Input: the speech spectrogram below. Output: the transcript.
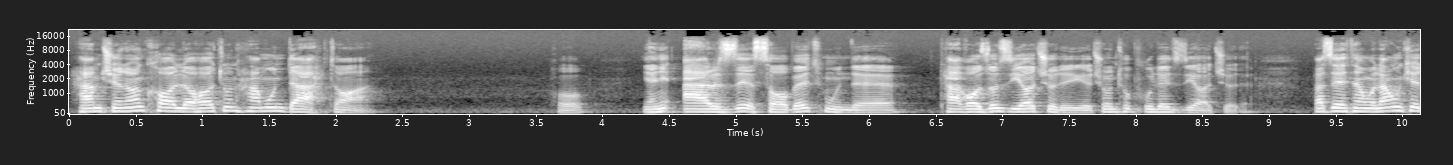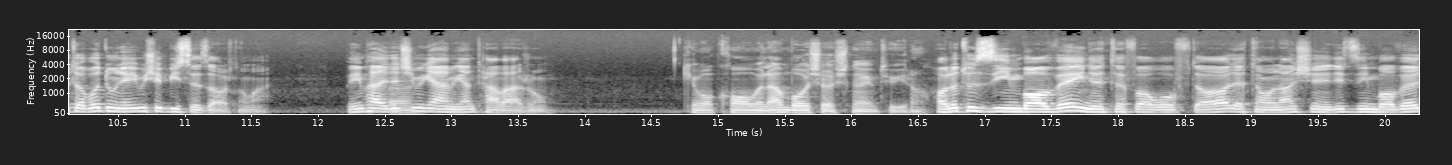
همچنان کالاهاتون همون ده تا هن. خب؟ یعنی عرضه ثابت مونده. تقاضا زیاد شده دیگه چون تو پولت زیاد شده. پس احتمالا اون کتابا دونه ای میشه 20 هزار تومن. به این پدیده چی میگن؟ میگن تورم. که ما کاملا باهاش آشناییم تو ایران. حالا تو زیمبابوه این اتفاق افتاد احتمالا شنیدید زیمبابوه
